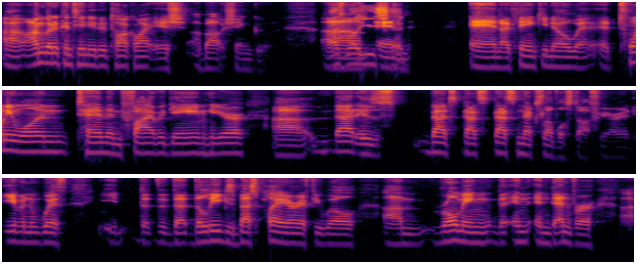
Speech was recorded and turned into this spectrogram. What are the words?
uh, I'm going to continue to talk my ish about Sengun. Um, As well, you should. And, and I think you know at, at 21, 10, and five a game here uh, that is that's that's that's next level stuff here. And even with the the, the league's best player, if you will, um, roaming the, in in Denver, uh,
